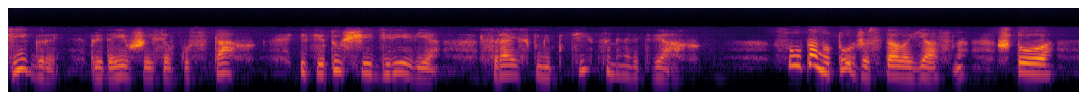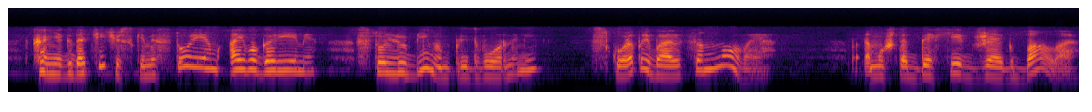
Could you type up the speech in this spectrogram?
тигры, притаившиеся в кустах, и цветущие деревья с райскими птицами на ветвях. Султану тут же стало ясно, что к анекдотическим историям о его гареме, столь любимым придворными, скоро прибавится новое, потому что Бехи Джек Бала,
